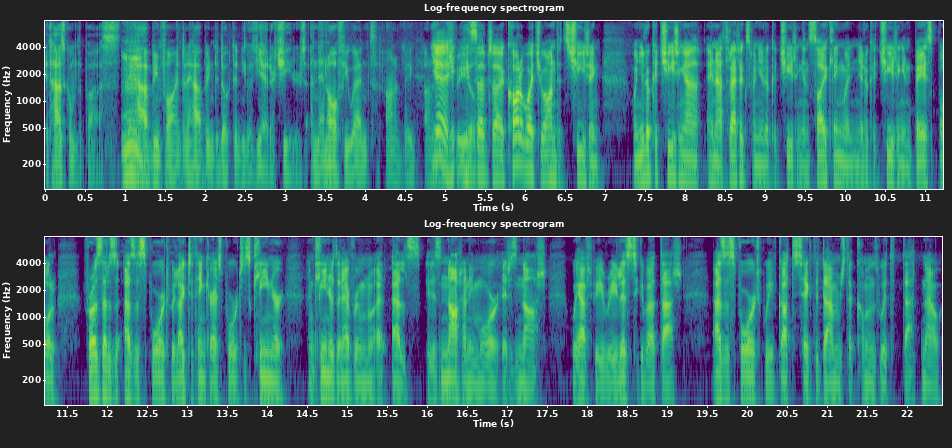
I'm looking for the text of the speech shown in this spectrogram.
it has come to pass. They have been fined and they have been deducted. And he goes, yeah, they're cheaters. And then off he went on a big, on a Yeah, big he, he said, uh, call it what you want, it's cheating. When you look at cheating in athletics, when you look at cheating in cycling, when you look at cheating in baseball, for us as, as a sport, we like to think our sport is cleaner and cleaner than everyone else. It is not anymore. It is not. We have to be realistic about that. As a sport, we've got to take the damage that comes with that now.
